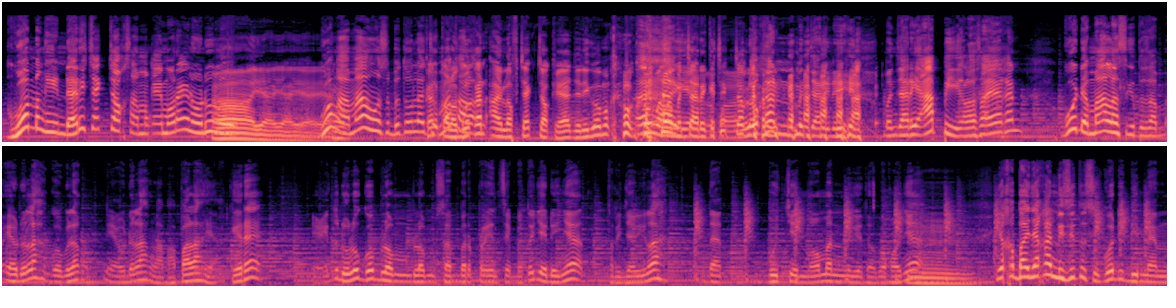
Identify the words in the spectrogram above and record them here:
gue menghindari cekcok sama kayak Moreno dulu Oh iya iya iya. iya. Gue gak mau sebetulnya kan Cuma kalau gue kan I love cekcok ya jadi gue kalau gue malah mencari Iya, kecekcokan Lu kan mencari di- mencari api Kalau saya kan gue udah males gitu sama ya udahlah gue bilang ya udahlah nggak apa-apa lah ya akhirnya ya itu dulu gue belum belum seberprinsip itu jadinya terjadilah that bucin moment gitu pokoknya Hmm. ya kebanyakan di situ sih gue di demand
